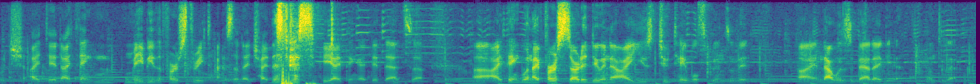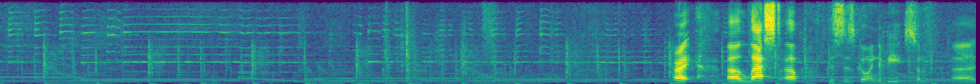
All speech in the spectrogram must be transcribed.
which I did. I think maybe the first three times that I tried this recipe, I think I did that. So uh, I think when I first started doing it, I used two tablespoons of it, uh, and that was a bad idea. Don't do that. All right, uh, last up, this is going to be some uh,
